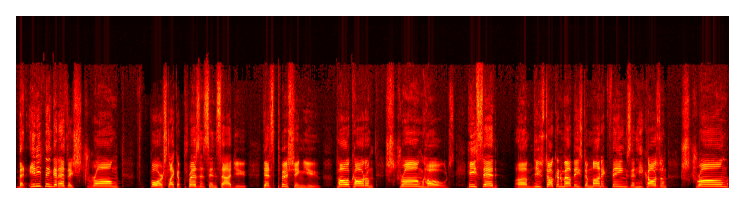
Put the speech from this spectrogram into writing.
but anything that has a strong force, like a presence inside you that's pushing you. Paul called them strongholds. He said, um, he was talking about these demonic things, and he calls them strongholds,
